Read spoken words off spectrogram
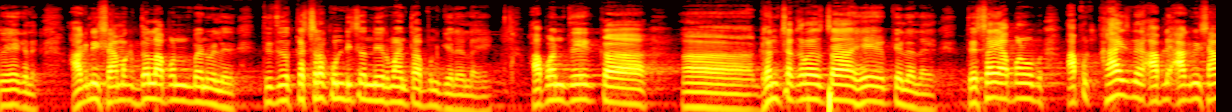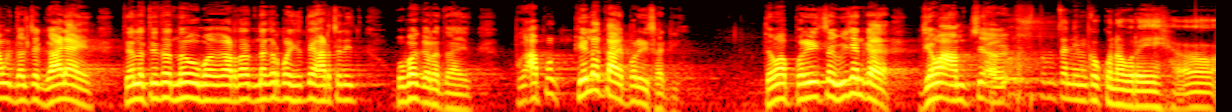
हे केले. अग्निशामक दल आपण बनवले. तिथे कचरा कुंडीचं निर्माण तर आपण केलेलं आहे. आपण ते का घनचक्राचा हे केलेलं आहे. त्याचाही आपण आपण काहीच नाही. आपल्या अग्निशामक दलच्या गाड्या आहेत. त्यांना तिथं न उभं करतात नगरपरिषद ते अडचणीत उभं करत आहेत. आपण केलं काय परळीसाठी तेव्हा परळीचं विजन काय? जेव्हा आमच्या तुमचा नेमकं कोणावर आहे? अं,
